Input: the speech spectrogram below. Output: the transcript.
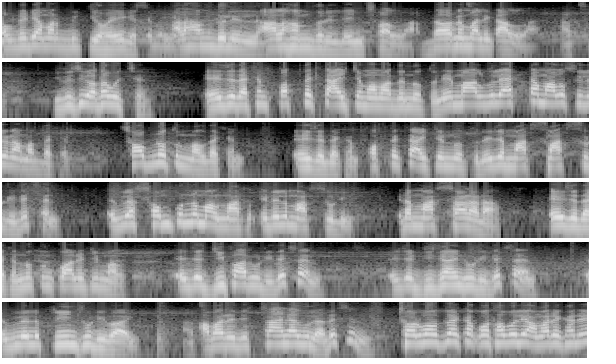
অলরেডি আমার বিক্রি হয়ে গেছে ভাইয়া। আলহামদুলিল্লাহ। আলহামদুলিল্লাহ ইনশাল্লাহ দেওয়ানের মালিক আল্লাহ। আচ্ছা। কি কিছু কথা বুঝছেন? এই যে দেখেন প্রত্যেকটা আইটেম আমাদের নতুন। এই মালগুলো একটা মালও ছিল না আমার দেখেন। সব নতুন মাল দেখেন। এই যে দেখেন প্রত্যেকটা আইটেম নতুন। এই যে মাছ মাছসুটি দেখছেন? এগুলো সম্পূর্ণ মাল মাছ এটা হলো মাছসুটি এটা মাছ ছাড়াটা। এই যে দেখেন নতুন কোয়ালিটি মাল। এই যে জিপার হুডি দেখছেন? এই যে ডিজাইন হুডি দেখছেন? এগুলো হলো প্রিন্ট হুডি ভাই। আচ্ছা। আবার এই যে চায়নাগুলা দেখছেন? সর্বপ্রথম একটা কথা বলি আমার এখানে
